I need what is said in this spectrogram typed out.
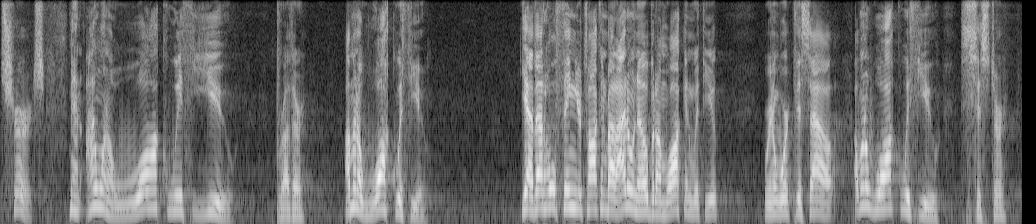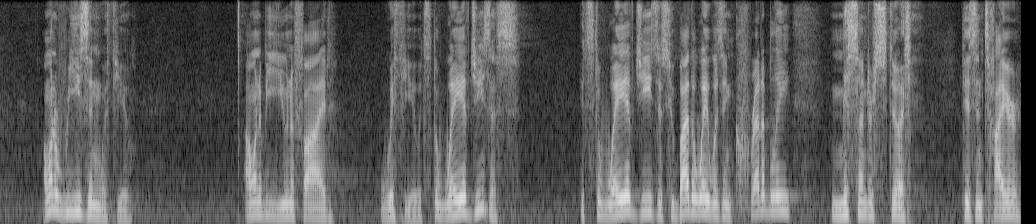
church. Man, I want to walk with you, brother. I'm going to walk with you. Yeah, that whole thing you're talking about, I don't know, but I'm walking with you. We're going to work this out. I want to walk with you, sister. I want to reason with you. I want to be unified with you. It's the way of Jesus. It's the way of Jesus, who, by the way, was incredibly misunderstood his entire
